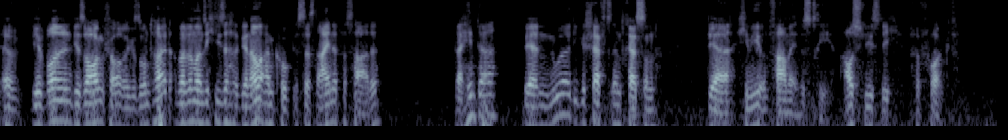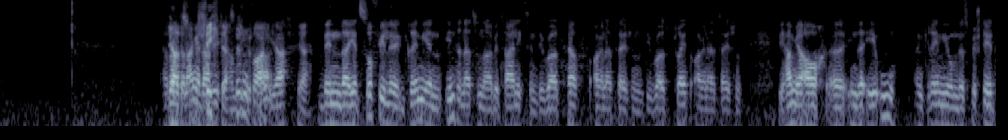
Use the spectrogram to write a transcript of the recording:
Äh, wir wollen, wir sorgen für eure Gesundheit, aber wenn man sich die Sache genau anguckt, ist das reine Fassade. Dahinter werden nur die Geschäftsinteressen der Chemie- und Pharmaindustrie ausschließlich verfolgt. Herr ja, Dr. Lange, Geschichte darf ich zwischenfragen? Ja. ja. Wenn da jetzt so viele Gremien international beteiligt sind, die World Health Organization, die World Trade Organization, wir haben ja auch äh, in der EU ein Gremium, das besteht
